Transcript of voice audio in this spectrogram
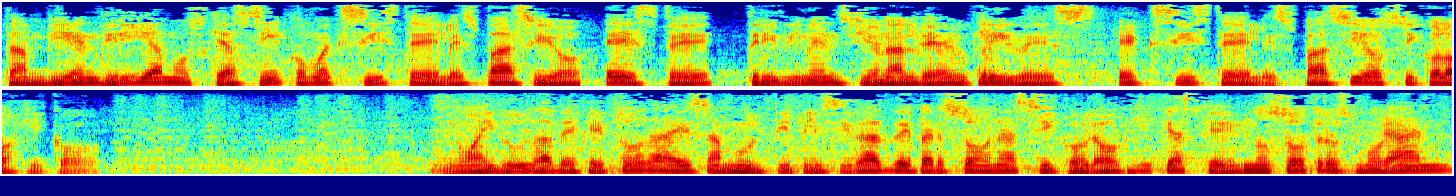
También diríamos que así como existe el espacio, este, tridimensional de Euclides, existe el espacio psicológico. No hay duda de que toda esa multiplicidad de personas psicológicas que en nosotros moran,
